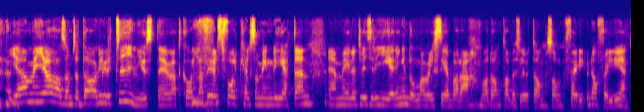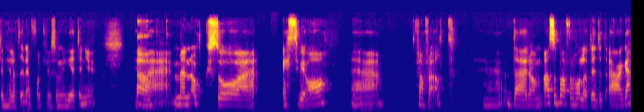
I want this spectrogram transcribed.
Ja, men jag har som så daglig rutin just nu att kolla dels Folkhälsomyndigheten, eh, möjligtvis regeringen då, man vill se bara vad de tar beslut om. Som följ, de följer egentligen hela tiden Folkhälsomyndigheten ju. Ja. Eh, men också SVA eh, framförallt. Eh, där de, alltså bara för att hålla ett litet öga.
